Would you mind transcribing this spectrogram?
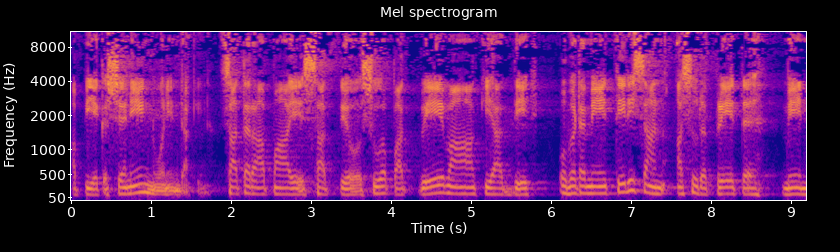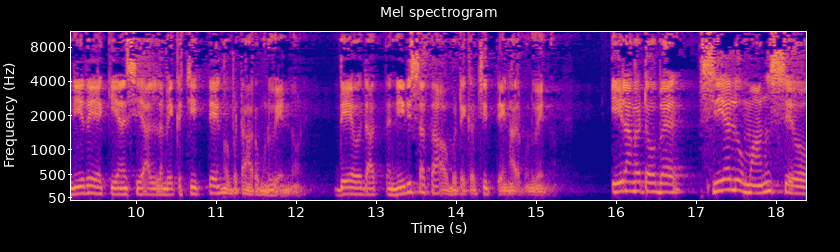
අපි එක ෂණයෙන් නුවනින් දකින. සතරාපායේ සත්‍යයෝ සුවපත් වේවා කියද්දී ඔබට මේ තිරිසන් අසුර ප්‍රේත මේ නිරය කියන සියල්ලම එක චිත්තයෙන් ඔබට අරමුණු වෙන්න ඕනේ. දේවදත්ත නිරිසතා ඔබට එක චිත්තයෙන් අරමුණු වෙන්න. ඊළඟට ඔබ සියලු මනුස්්‍යයෝ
